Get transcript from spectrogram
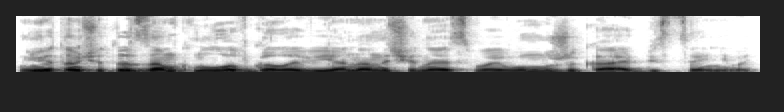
У нее там что-то замкнуло в голове, она начинает своего мужика обесценивать.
